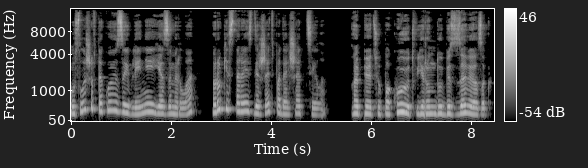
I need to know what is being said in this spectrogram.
Услышав такое заявление, я замерла, руки стараясь держать подальше от тела. «Опять упакуют в ерунду без завязок!»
